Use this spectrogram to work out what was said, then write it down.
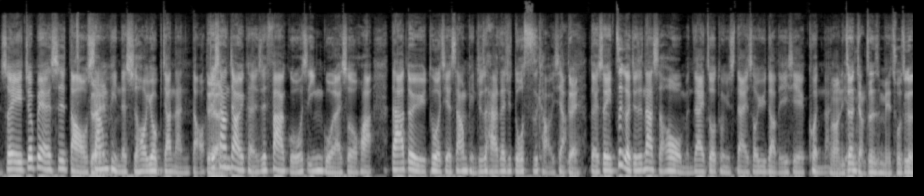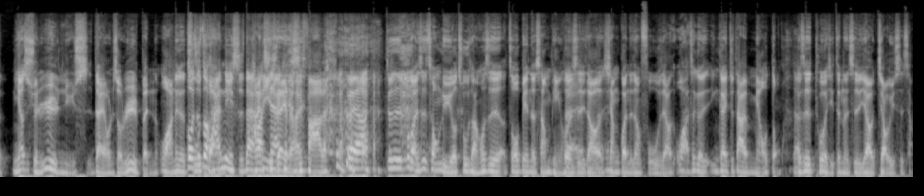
所以就变成是倒商品的时候又比较难倒，就相较于可能是法国或是英国来说的话，大家对于土耳其的商品就是还要再去多思考一下。对对，所以这个就是那时候我们在做土女时代的时候遇到的一些困难。啊，你这样讲真的是没错。这个你要是选日女时代，或者走日本，哇，那个或者是做韩女时代，韩女现在可能会发了。对啊，就是不管是从旅游出团，或是周边的商品，或者是到相关的这种服务，这样哇，这个应该就大家秒懂。可是土耳其真的是要教育市场，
